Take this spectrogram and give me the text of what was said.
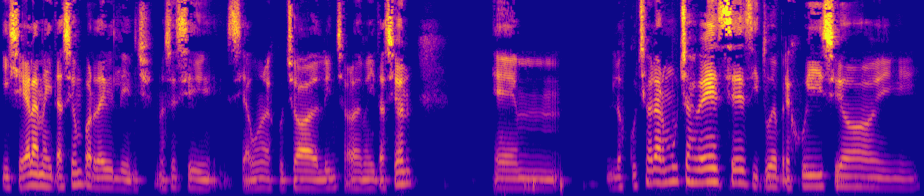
Y llegué a la meditación por David Lynch. No sé si, si alguno escuchó a Lynch hablar de meditación. Em, lo escuché hablar muchas veces y tuve prejuicio y,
